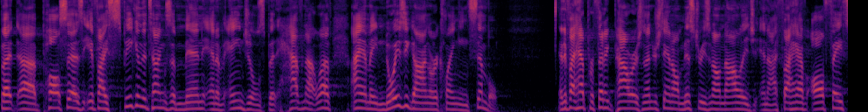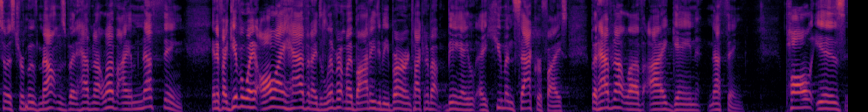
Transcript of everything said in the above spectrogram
But uh, Paul says, If I speak in the tongues of men and of angels, but have not love, I am a noisy gong or a clanging cymbal. And if I have prophetic powers and understand all mysteries and all knowledge, and if I have all faith so as to remove mountains, but have not love, I am nothing. And if I give away all I have and I deliver up my body to be burned, talking about being a, a human sacrifice, but have not love, I gain nothing. Paul is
